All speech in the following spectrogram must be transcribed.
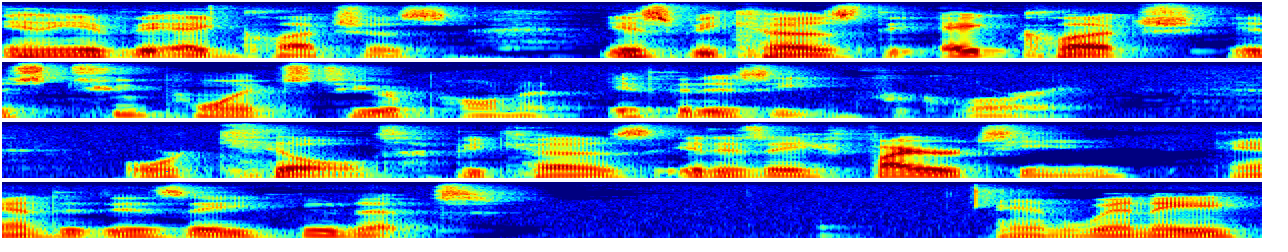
any of the egg clutches is because the egg clutch is two points to your opponent if it is eaten for glory or killed because it is a fire team and it is a unit. And when a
